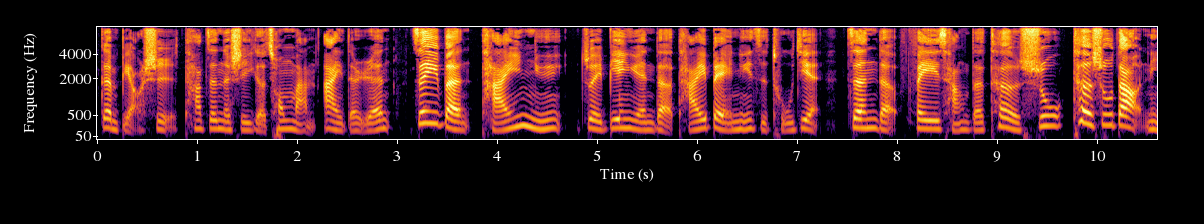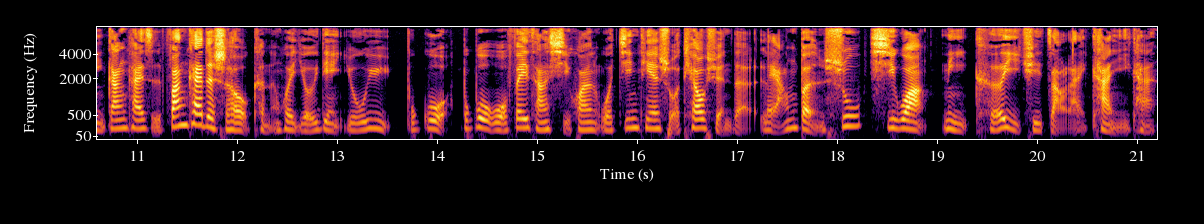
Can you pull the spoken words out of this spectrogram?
更表示他真的是一个充满爱的人。这一本台女最边缘的台北女子图鉴，真的非常的特殊，特殊到你刚开始翻开的时候可能会有一点犹豫。不过，不过我非常喜欢我今天所挑选的两本书，希望你可以去找来看一看。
